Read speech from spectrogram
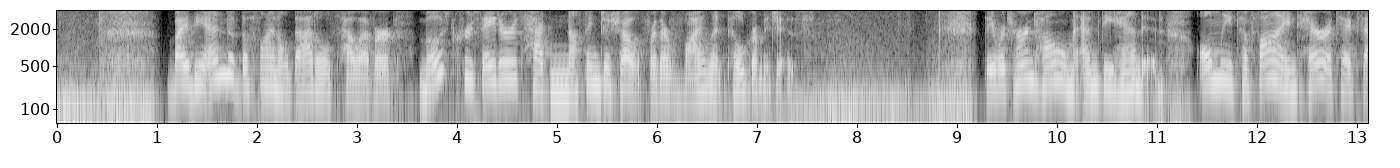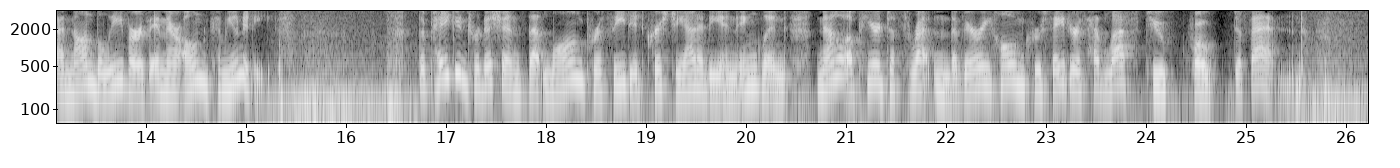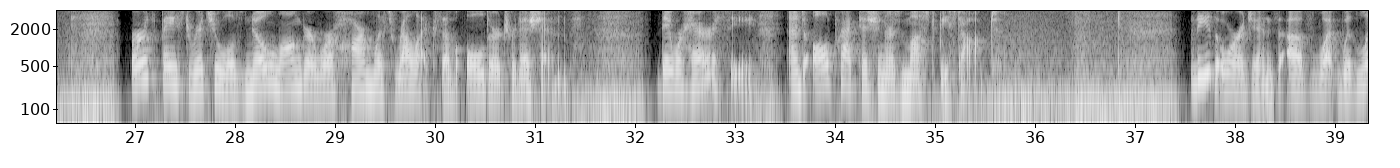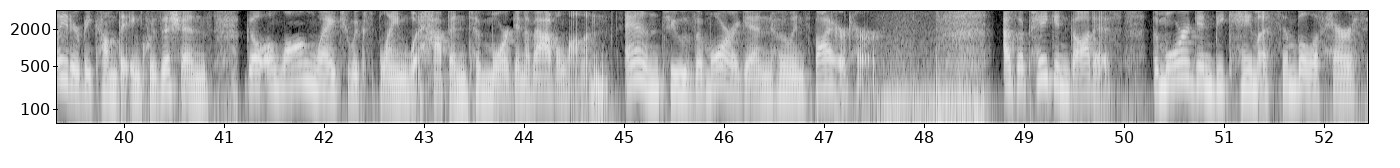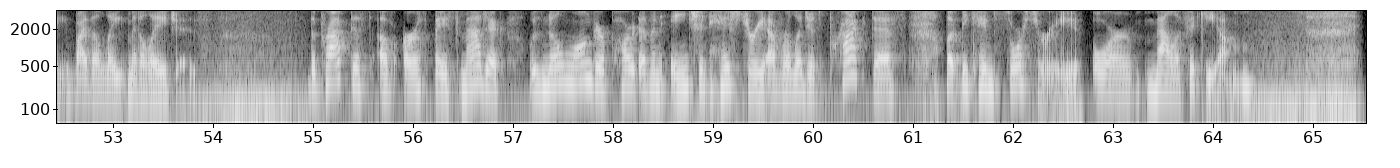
By the end of the final battles, however, most crusaders had nothing to show for their violent pilgrimages. They returned home empty handed, only to find heretics and non believers in their own communities. The pagan traditions that long preceded Christianity in England now appeared to threaten the very home Crusaders had left to, quote, defend. Earth based rituals no longer were harmless relics of older traditions. They were heresy, and all practitioners must be stopped. These origins of what would later become the Inquisitions go a long way to explain what happened to Morgan of Avalon and to the Morrigan who inspired her. As a pagan goddess, the Morrigan became a symbol of heresy by the late Middle Ages. The practice of earth based magic was no longer part of an ancient history of religious practice, but became sorcery or maleficium.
